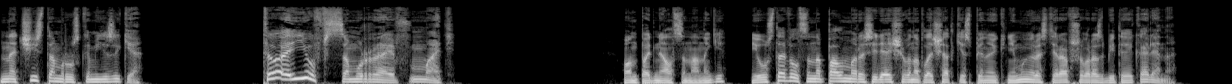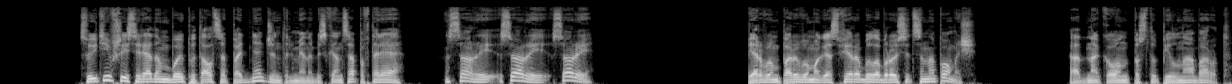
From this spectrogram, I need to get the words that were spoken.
на чистом русском языке. «Твою в самураев, мать!» Он поднялся на ноги и уставился на Палмера, сидящего на площадке спиной к нему и растиравшего разбитое колено. Суетившийся рядом бой пытался поднять джентльмена, без конца повторяя «Sorry, sorry, sorry». Первым порывом Агасфера было броситься на помощь. Однако он поступил наоборот.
